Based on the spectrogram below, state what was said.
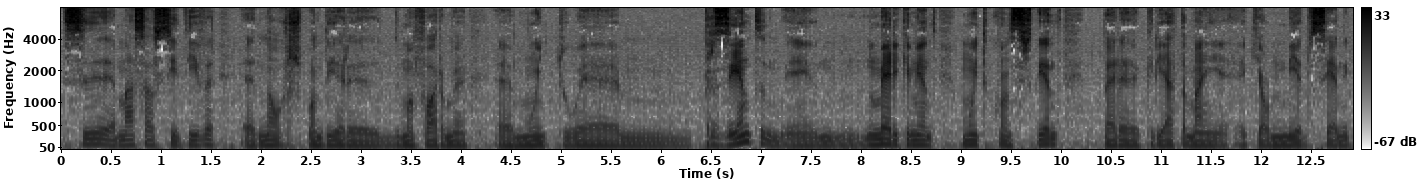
se a massa associativa uh, não responder de uma forma muito presente, numericamente muito consistente, para criar também aquele medo cénico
